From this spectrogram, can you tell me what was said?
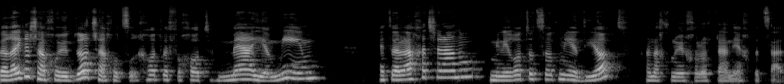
ברגע שאנחנו יודעות שאנחנו צריכות לפחות 100 ימים, את הלחץ שלנו מלראות תוצאות מיידיות אנחנו יכולות להניח בצד.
